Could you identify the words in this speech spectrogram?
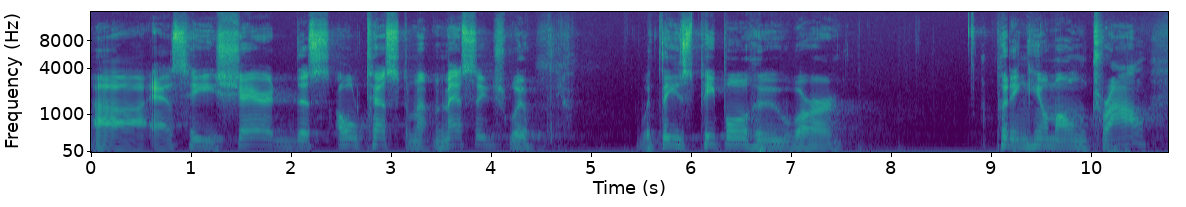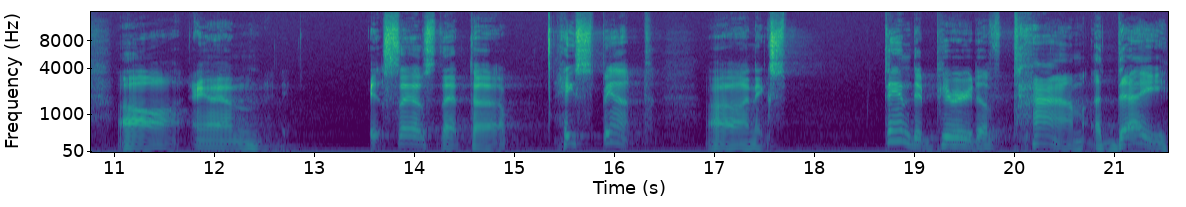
uh, as he shared this Old Testament message with, with these people who were putting him on trial. Uh, and it says that uh, he spent uh, an extended period of time, a day,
